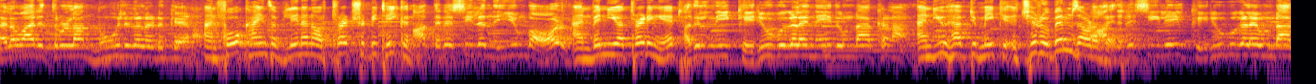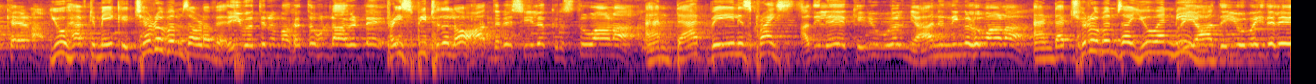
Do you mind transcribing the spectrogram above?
നിലവാരത്തിലുള്ള നൂലുകൾ എടുക്കണം And four kinds of linen or thread should be taken. ആ തിരശീല നെയ്യുമ്പോൾ And when you are threading it, അതിൽ നീ കെരൂബുകളെ നെയ്തുണ്ടാക്കണം and you have to make cherubims out ആ of it. തിരശീലയിൽ കെരൂബുകളെ ഉണ്ടാക്കണം You have to make cherubims out of it. ദൈവത്തിന് മഹത്വം ഉണ്ടാകട്ടെ Praise be to the ആ Lord. തിരശീല ക്രിസ്തുവാണ് And that veil is Christ. അതിലെ കെരൂബുകൾ ഞാനും നിങ്ങളുമാണ് And that cherubims are you and me. പ്രിയ ദൈവ പൈതലേ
